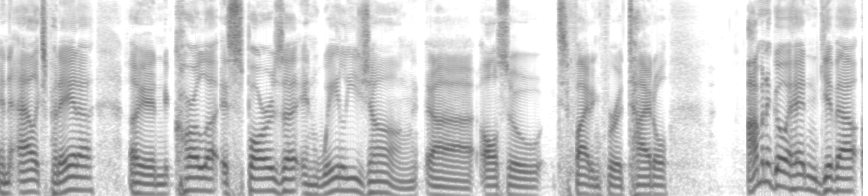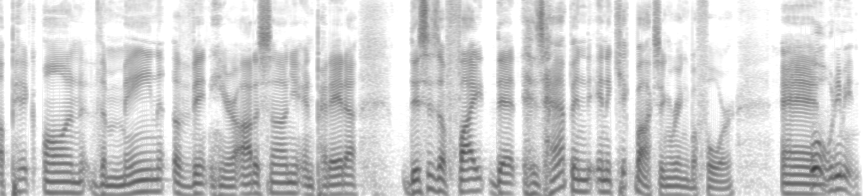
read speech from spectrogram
and Alex Pereira, uh, and Carla Esparza and Weili Zhang, uh, also fighting for a title. I'm going to go ahead and give out a pick on the main event here: Adesanya and Pereira. This is a fight that has happened in a kickboxing ring before. And Whoa, what do you mean?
